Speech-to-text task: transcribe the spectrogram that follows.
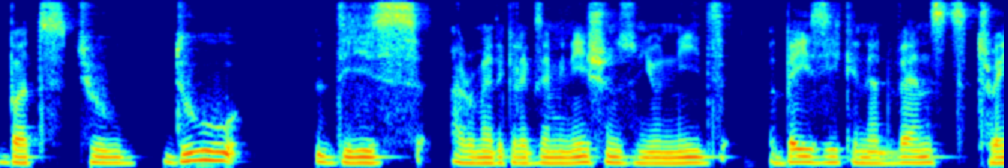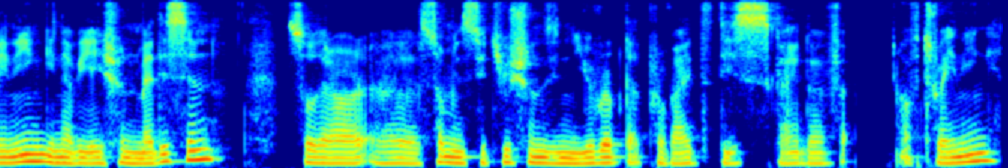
but to do these aeromedical examinations, you need basic and advanced training in aviation medicine. So there are uh, some institutions in Europe that provide this kind of, of training.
